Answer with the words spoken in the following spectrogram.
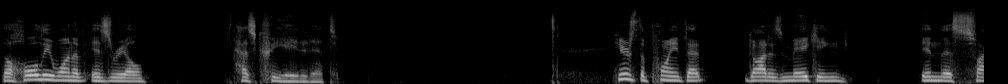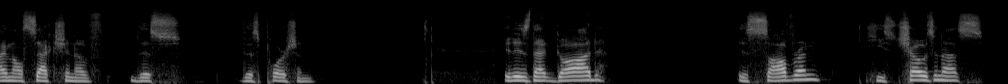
The Holy One of Israel has created it. Here's the point that God is making in this final section of this, this portion. It is that God is sovereign, He's chosen us,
